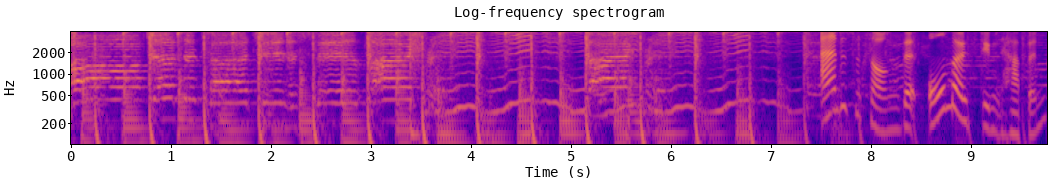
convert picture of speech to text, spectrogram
off just a touch innocent like friends, like friends. And it's a song that almost didn't happen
